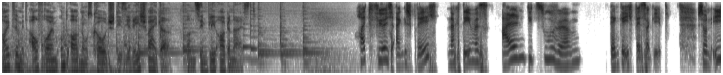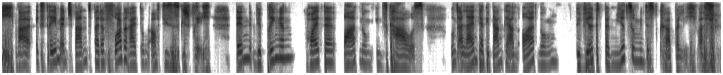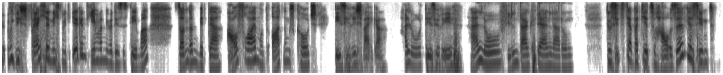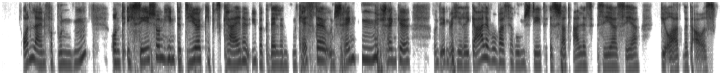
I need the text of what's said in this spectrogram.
Heute mit Aufräum- und Ordnungscoach Desiree Schweiger von Simply Organized. Heute führe ich ein Gespräch, nachdem es allen, die zuhören, denke ich, besser geht. Schon ich war extrem entspannt bei der Vorbereitung auf dieses Gespräch, denn wir bringen heute Ordnung ins Chaos. Und allein der Gedanke an Ordnung bewirkt bei mir zumindest körperlich was. Und ich spreche nicht mit irgendjemandem über dieses Thema, sondern mit der Aufräum- und Ordnungscoach Desiree Schweiger. Hallo Desiree. Hallo, vielen Dank für die Einladung. Du sitzt ja bei dir zu Hause. Wir sind online verbunden und ich sehe schon, hinter dir gibt's keine überquellenden Käste und Schränken, Schränke und irgendwelche Regale, wo was herumsteht. Es schaut alles sehr, sehr geordnet aus.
